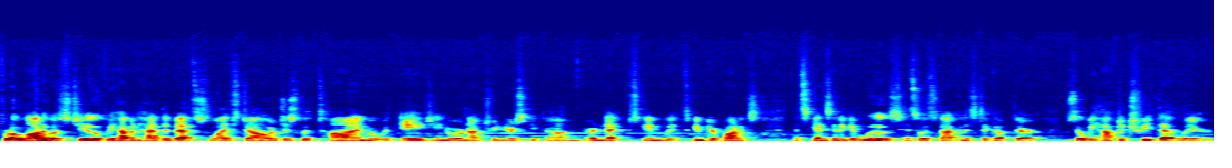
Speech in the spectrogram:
For a lot of us too, if we haven't had the best lifestyle, or just with time, or with aging, or we're not treating our skin, um, our neck skin with skincare products, that skin's going to get loose, and so it's not going to stick up there. So we have to treat that layer,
